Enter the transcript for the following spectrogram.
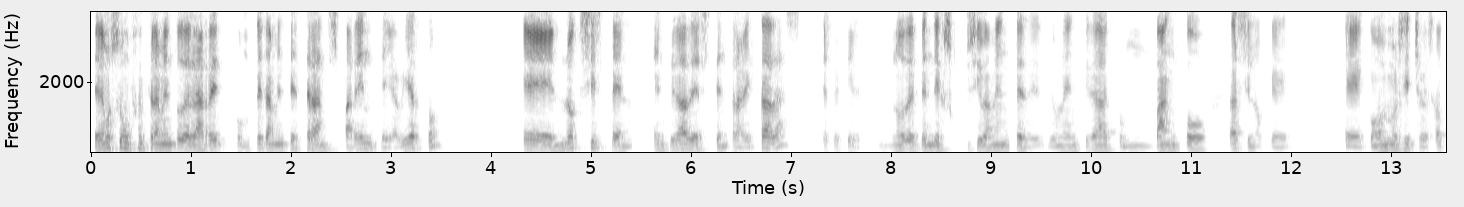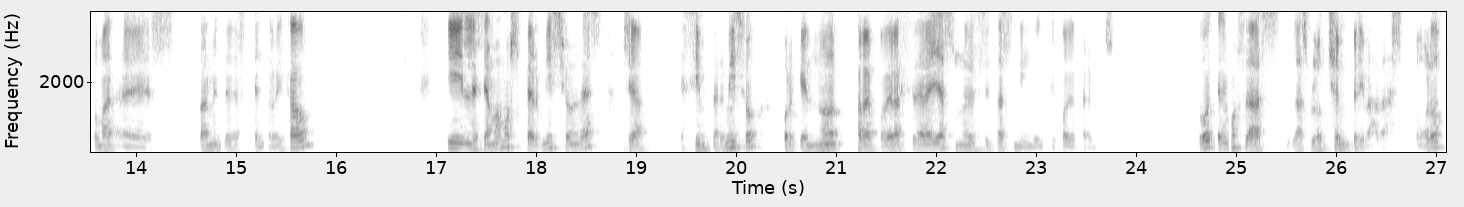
Tenemos un funcionamiento de la red completamente transparente y abierto. Eh, no existen entidades centralizadas, es decir, no depende exclusivamente de, una entidad como un banco, sino que, eh, como hemos dicho, es, totalmente descentralizado. Y les llamamos permissionless, o sea, sin permiso, porque para poder acceder a ellas no necesitas ningún tipo de permiso. Luego tenemos las, las blockchain privadas. ¿de acuerdo?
